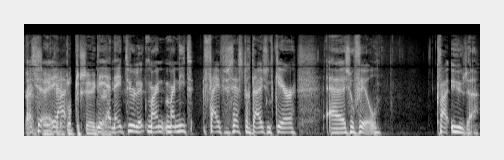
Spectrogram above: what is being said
Als je, zeker, dat klopt ook zeker. Nee, ja, nee tuurlijk, maar, maar niet 65.000 keer eh, zoveel qua uren.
